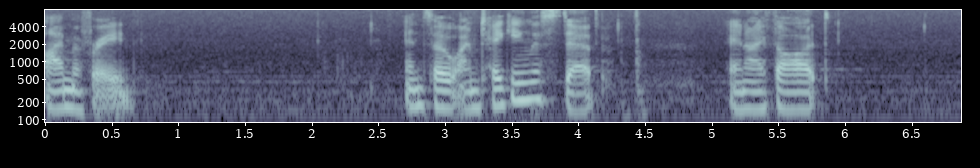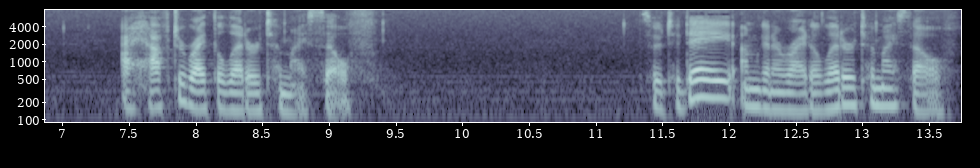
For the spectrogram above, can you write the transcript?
I'm afraid. And so I'm taking this step, and I thought, I have to write the letter to myself. So today I'm going to write a letter to myself.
